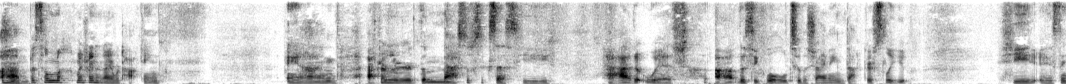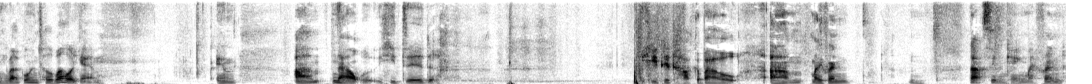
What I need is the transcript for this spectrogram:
um but so my friend and i were talking and after the massive success he had with uh, the sequel to The Shining, Doctor Sleep, he is thinking about going to the well again. And um, now he did he did talk about um, my friend, not Stephen King. My friend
